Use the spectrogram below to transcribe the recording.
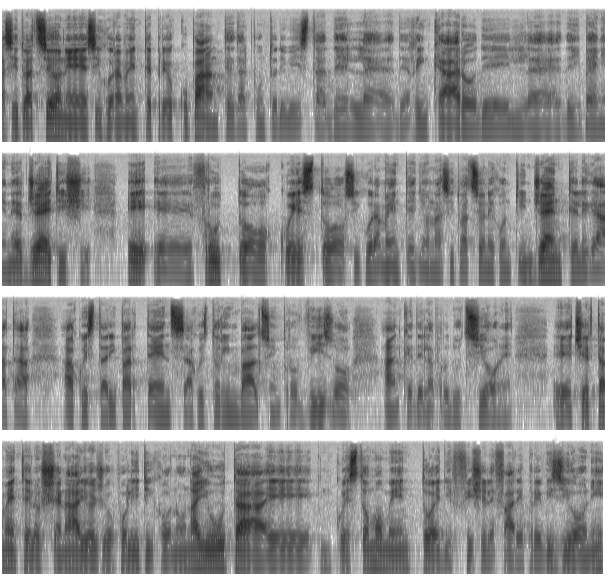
La situazione è sicuramente preoccupante dal punto di vista del, del rincaro del, dei beni energetici e eh, frutto questo sicuramente di una situazione contingente legata a questa ripartenza, a questo rimbalzo improvviso anche della produzione. Eh, certamente lo scenario geopolitico non aiuta e in questo momento è difficile fare previsioni,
